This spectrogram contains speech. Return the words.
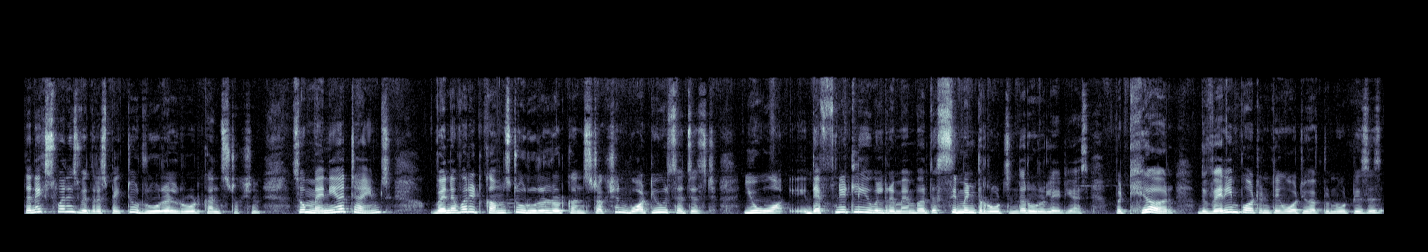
The next one is with respect to rural road construction. So many a times whenever it comes to rural road construction, what you suggest, you want, definitely you will remember the cement roads in the rural areas. But here, the very important thing what you have to notice is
